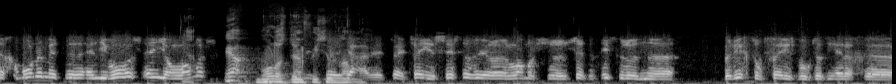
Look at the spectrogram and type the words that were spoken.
en gewonnen met eh, Andy Wallace en Jan Lammers. Ja. Wallace Dumfries en Eh, Lam. ja, eh, 62. eh, Lammers zette gisteren een eh, bericht op Facebook dat hij erg eh,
